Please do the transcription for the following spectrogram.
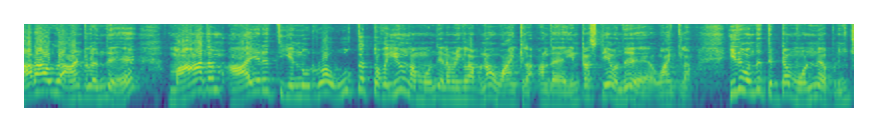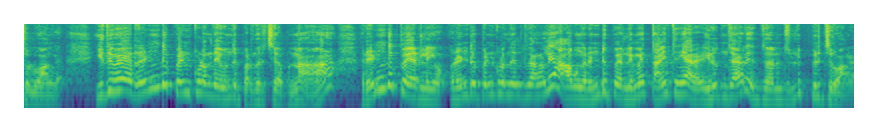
ஆறாவது ஆண்டுலேருந்து மாதம் ஆயிரத்தி எண்ணூறுரூவா ஊக்கத்தொகையும் நம்ம வந்து என்ன பண்ணிக்கலாம் அப்படின்னா வாங்கிக்கலாம். அந்த இன்ட்ரெஸ்ட்டே வந்து வாங்கிக்கலாம். இது வந்து திட்டம் ஒன்று அப்படின்னு சொல்லுவாங்க. இதுவே ரெண்டு பெண் குழந்தை வந்து பிறந்துருச்சு அப்படின்னா ரெண்டு பேர்லேயும் ரெண்டு பெண் குழந்தைகள் இருக்காங்களே அவங்க ரெண்டு பேர்லையுமே தனித்தனியாக இருபத்தஞ்சாயிரம் இருபத்தஞ்சாயிரம் சொல்லி பிரிச்சுருவாங்க.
